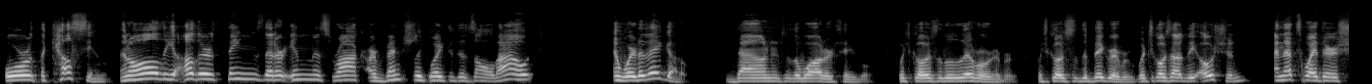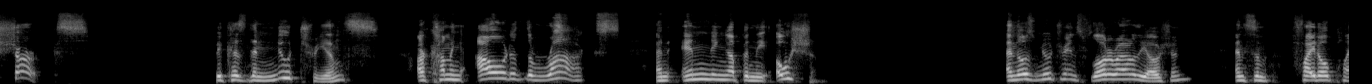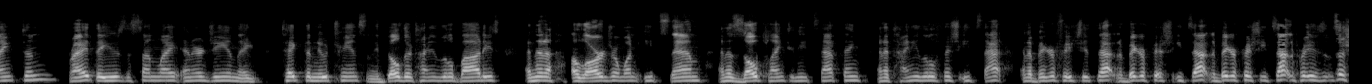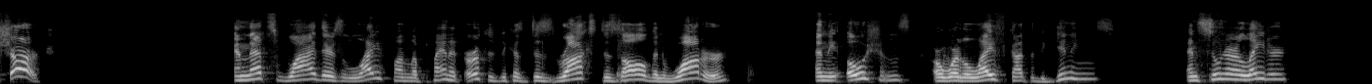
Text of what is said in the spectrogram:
or the calcium and all the other things that are in this rock are eventually going to dissolve out. And where do they go? Down into the water table, which goes to the Little River, which goes to the Big River, which goes out of the ocean, and that's why there's sharks, because the nutrients are coming out of the rocks and ending up in the ocean. And those nutrients float around in the ocean and some phytoplankton, right? They use the sunlight energy and they take the nutrients and they build their tiny little bodies. And then a, a, larger one eats them, and a zooplankton eats that thing, and a tiny little fish eats that, and a bigger fish eats that, and a bigger fish eats that, and a bigger fish eats that, and it's a shark. And that's why there's life on the planet Earth, is because rocks dissolve in water, and the oceans are where the life got the beginnings. And sooner or later,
